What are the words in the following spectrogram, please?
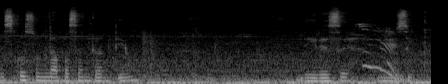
इसको सुनना पसंद करती हूँ। धीरे से म्यूज़िक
